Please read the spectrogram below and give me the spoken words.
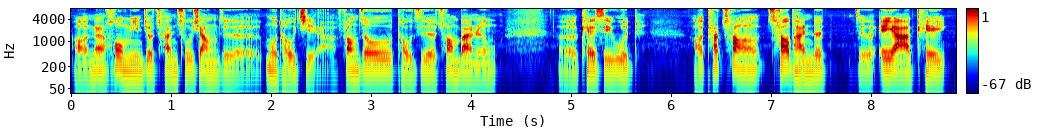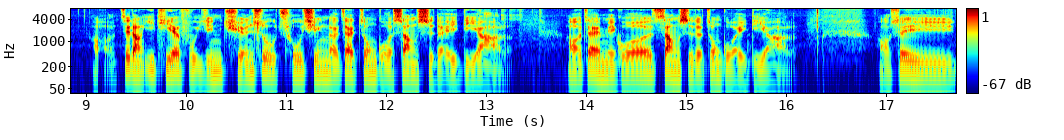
哦，那后面就传出像这个木头姐啊，方舟投资的创办人呃 Casey Wood，哦，他创操盘的这个 ARK 哦，这档 ETF 已经全数出清了，在中国上市的 ADR 了，哦，在美国上市的中国 ADR 了。好，所以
